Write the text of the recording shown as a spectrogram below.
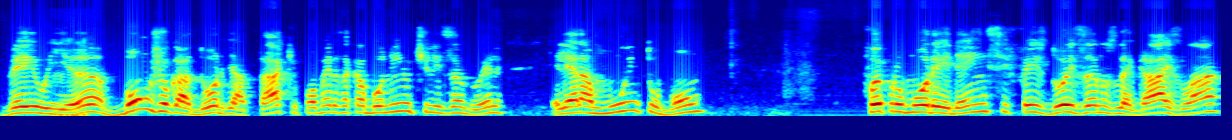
Veio o uhum. Ian, uhum. bom jogador de ataque, o Palmeiras acabou nem utilizando ele, ele era muito bom. Foi para o Moreirense, fez dois anos legais lá,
